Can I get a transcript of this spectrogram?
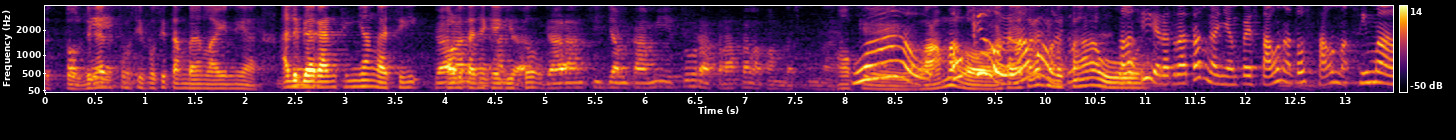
Betul, Oke. dengan fungsi-fungsi tambahan lainnya. Ada garansinya nggak sih kalau ditanya kayak ada. gitu? Garansi jam kami itu rata-rata 18 bulan. Oke, Wow, lama oke loh. Rata-rata kan loh cuma setahun. Nah, iya, rata-rata nggak nyampe setahun atau setahun maksimal.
